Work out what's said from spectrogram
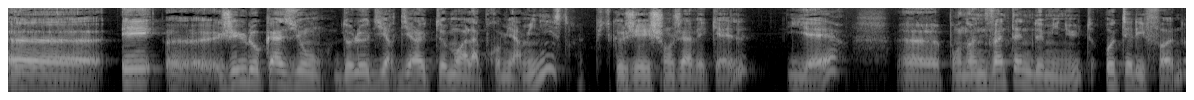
Euh, et j'ai eu l'occasion de le dire directement à la Première ministre, puisque j'ai échangé avec elle hier, euh, pendant une vingtaine de minutes, au téléphone,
